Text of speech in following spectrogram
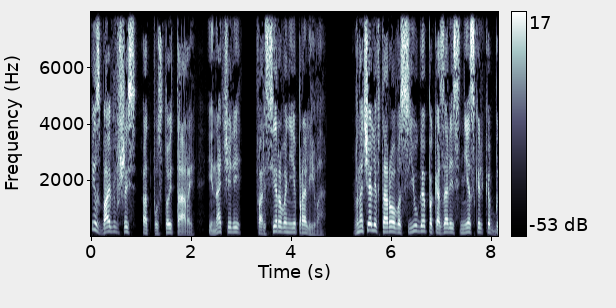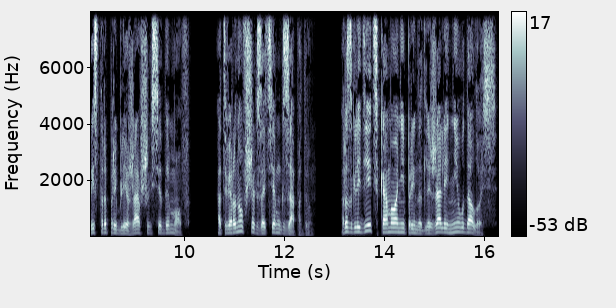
избавившись от пустой тары, и начали форсирование пролива. В начале второго с юга показались несколько быстро приближавшихся дымов, отвернувших затем к западу. Разглядеть, кому они принадлежали, не удалось.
